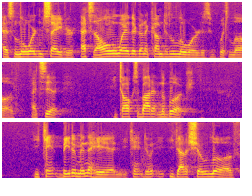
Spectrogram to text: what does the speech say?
as Lord and Savior. That's the only way they're going to come to the Lord is with love. That's it. He talks about it in the book. You can't beat them in the head. You can't do it. You got to show love.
